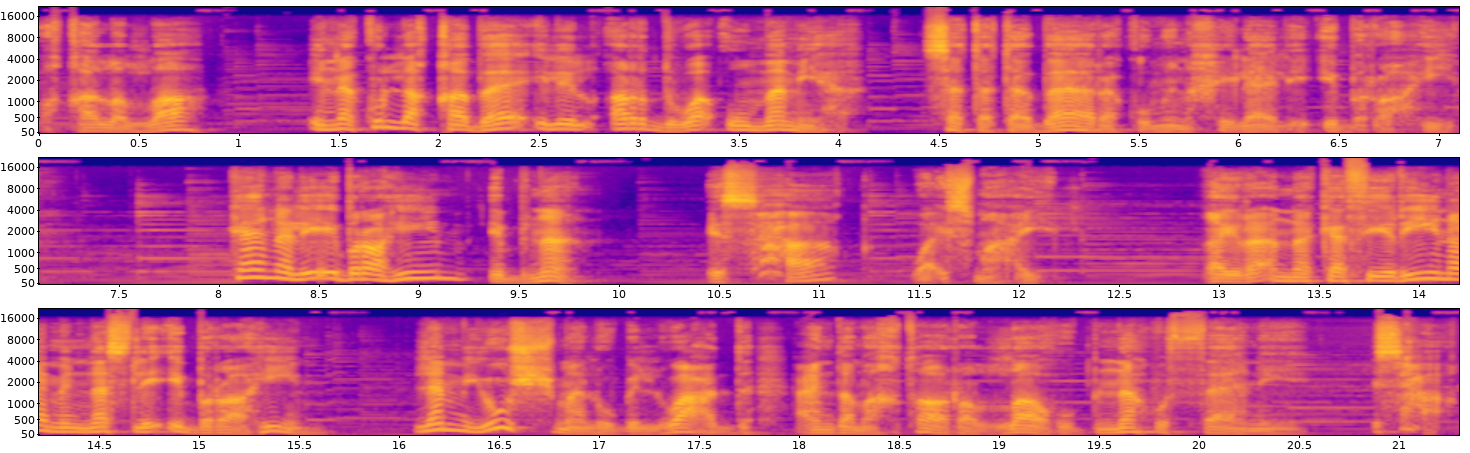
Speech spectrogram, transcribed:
وقال الله إن كل قبائل الأرض وأممها ستتبارك من خلال إبراهيم. كان لإبراهيم ابنان إسحاق وإسماعيل. غير أن كثيرين من نسل إبراهيم لم يشملوا بالوعد عندما اختار الله ابنه الثاني إسحاق.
